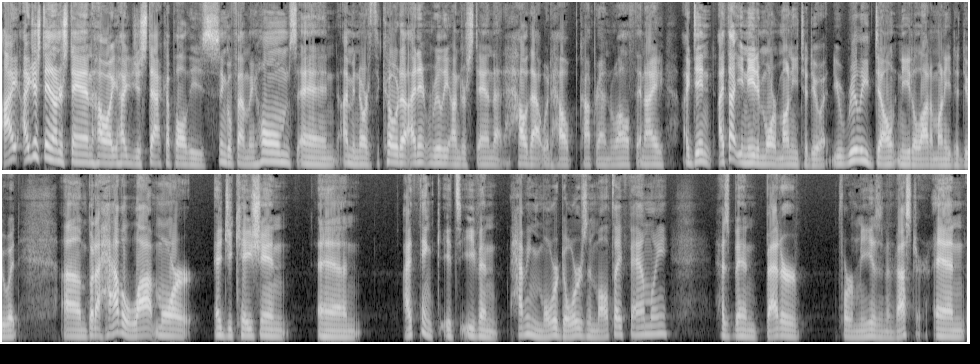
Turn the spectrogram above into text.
I, I just didn't understand how, how you just stack up all these single family homes. And I'm in North Dakota. I didn't really understand that how that would help comprehend wealth. And I, I didn't, I thought you needed more money to do it. You really don't need a lot of money to do it. Um, but I have a lot more education and I think it's even having more doors in multifamily has been better for me as an investor. And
